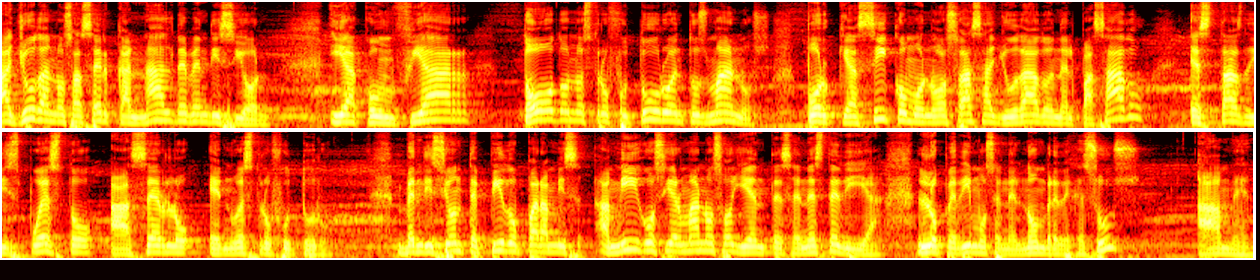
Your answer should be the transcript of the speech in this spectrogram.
Ayúdanos a ser canal de bendición y a confiar todo nuestro futuro en tus manos, porque así como nos has ayudado en el pasado, estás dispuesto a hacerlo en nuestro futuro. Bendición te pido para mis amigos y hermanos oyentes en este día. Lo pedimos en el nombre de Jesús. Amén.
